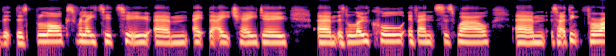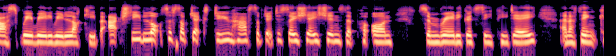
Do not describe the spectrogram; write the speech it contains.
th- there's blogs related to um, a- the HA do. Um, there's local events as well. Um, so I think for us, we're really, really lucky. But actually, lots of subjects do have subject associations that put on some really good CPD. And I think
